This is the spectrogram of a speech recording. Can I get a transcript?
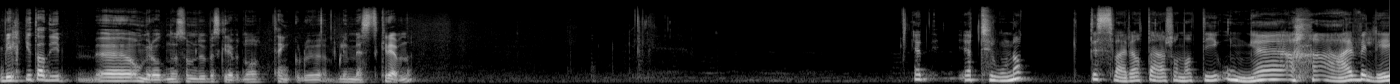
Hvilket av de eh, områdene som du beskrevet nå, tenker du blir mest krevende? Jeg, jeg tror nok dessverre at det er sånn at de unge er veldig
